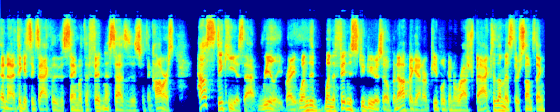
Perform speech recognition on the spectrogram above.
and I think it's exactly the same with the fitness as it is with the commerce. How sticky is that really, right? When the when the fitness studios open up again, are people going to rush back to them? Is there something?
